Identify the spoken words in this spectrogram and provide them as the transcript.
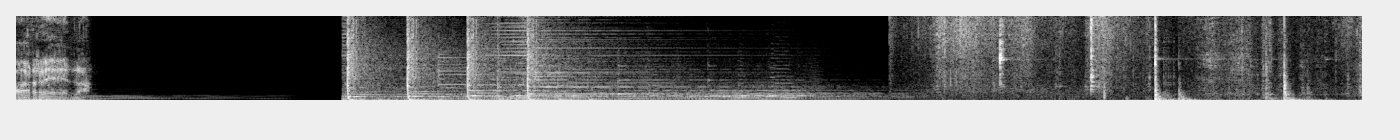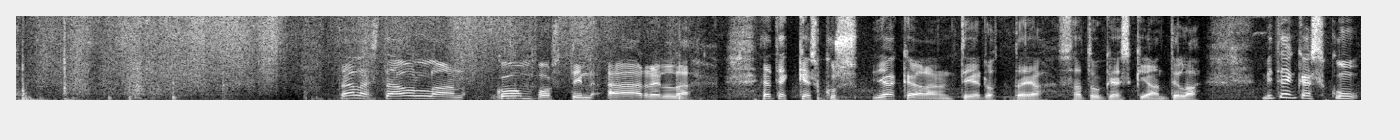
Areena. Täällä sitä ollaan kompostin äärellä. Jätekeskus Jäkälän tiedottaja Satu Keskiantila. Mitenkäs kun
